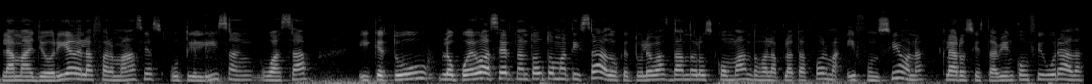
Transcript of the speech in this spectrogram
la mayoría de las farmacias utilizan WhatsApp y que tú lo puedes hacer tanto automatizado que tú le vas dando los comandos a la plataforma y funciona, claro, si está bien configurada,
